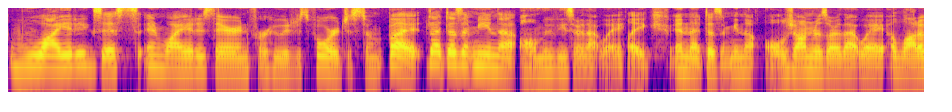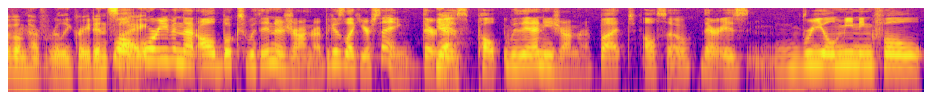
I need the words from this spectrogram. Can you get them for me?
why it exists and why it is there and for who it is for. Just don't. But that doesn't mean that all movies are that way. Like, and that doesn't mean that all genres are that way. A lot of them have really great Well, insight. or even that all books within a genre, because like you're saying, there is Yeah. pulp within any genre, but also there is real, meaningful,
